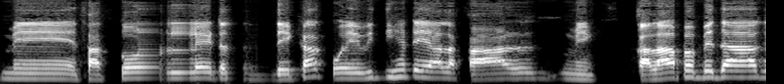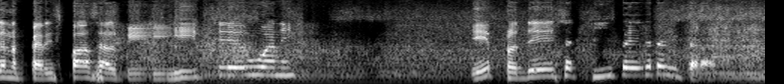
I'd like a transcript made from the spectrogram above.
මේ සත්කෝරළයට දෙකක් ඔය විදිහට යාලා කාල් මේ කලාප බෙදාගෙන පැරිස් පාසල් පිහිටෙව්වනේ. ඒ ප්‍රදේශ කීපයකට විතරයි.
